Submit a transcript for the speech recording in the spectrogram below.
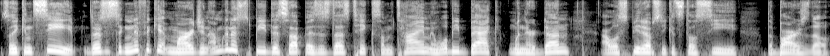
So you can see there's a significant margin. I'm going to speed this up as this does take some time and we'll be back when they're done. I will speed it up so you can still see the bars though.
